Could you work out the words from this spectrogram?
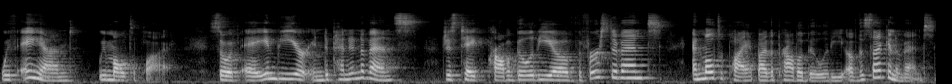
With and, we multiply. So if A and B are independent events, just take probability of the first event and multiply it by the probability of the second event.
